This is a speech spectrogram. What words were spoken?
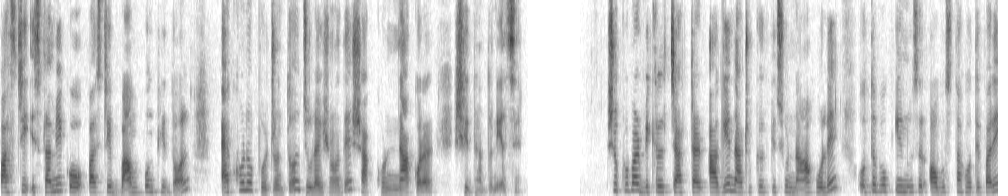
পাঁচটি ইসলামিক ও পাঁচটি বামপন্থী দল এখনও পর্যন্ত জুলাই সনদে স্বাক্ষর না করার সিদ্ধান্ত নিয়েছে। শুক্রবার বিকেল চারটার আগে নাটকীয় কিছু না হলে অধ্যাপক ইউনুসের অবস্থা হতে পারে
